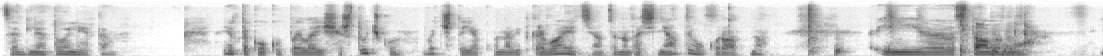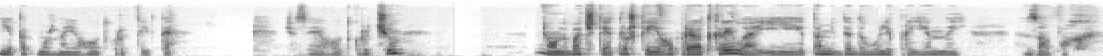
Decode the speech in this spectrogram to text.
Це для туалета. Я таку купила ще штучку. Бачите, як вона відкривається. Це треба зняти акуратно. І е, ставимо. І так можна його відкрутити. Зараз я його відкручу. Вон, бачите, я трошки його приоткрила, і там іде доволі приємний запах.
